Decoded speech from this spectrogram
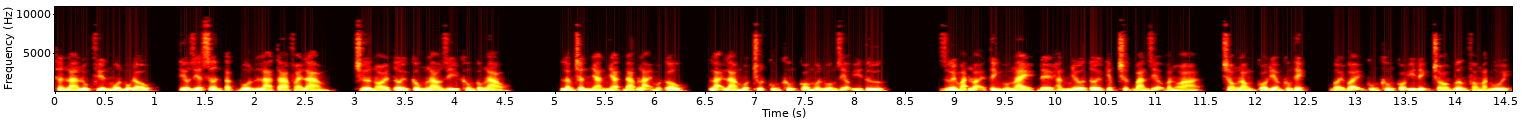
Thân là lục phiến môn bộ đầu, tiêu diệt sơn tặc vốn là ta phải làm, chưa nói tới công lao gì không công lao. Lâm trần nhàn nhạt đáp lại một câu, lại làm một chút cũng không có muốn uống rượu ý tứ. Dưới mắt loại tình huống này để hắn nhớ tới kiếp trước bàn rượu văn hóa, trong lòng có điểm không thích, bởi vậy cũng không có ý định cho vương phong mặt mũi.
